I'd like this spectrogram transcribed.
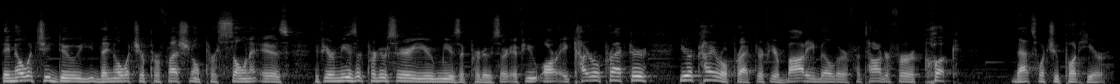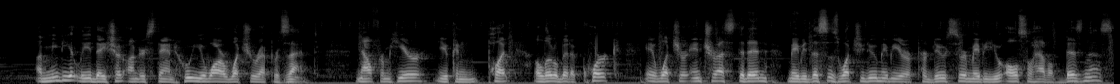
They know what you do, they know what your professional persona is. If you're a music producer, you're a music producer. If you are a chiropractor, you're a chiropractor. If you're a bodybuilder, photographer, cook, that's what you put here. Immediately, they should understand who you are, what you represent. Now from here, you can put a little bit of quirk in what you're interested in. Maybe this is what you do. Maybe you're a producer. Maybe you also have a business.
